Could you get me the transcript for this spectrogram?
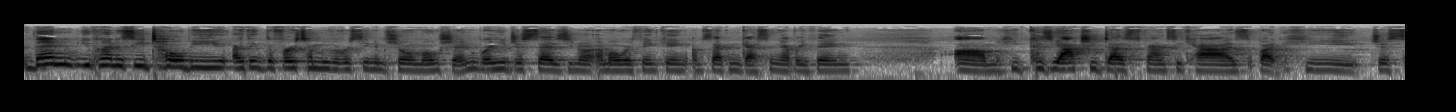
then you kind of see Toby, I think the first time we've ever seen him show emotion, where he just says, you know, I'm overthinking, I'm second guessing everything. Um, he, cause he actually does fancy Kaz, but he just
